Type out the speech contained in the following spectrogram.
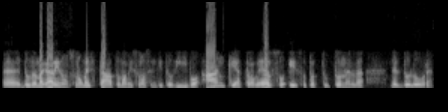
eh, dove magari non sono mai stato ma mi sono sentito vivo anche attraverso e soprattutto nel, nel dolore.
